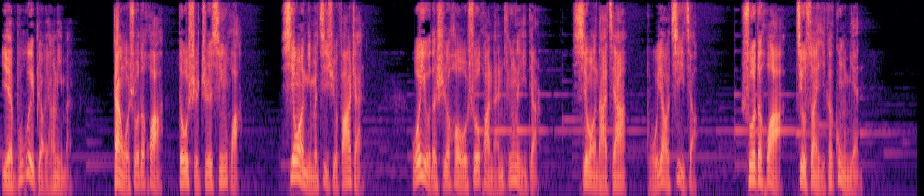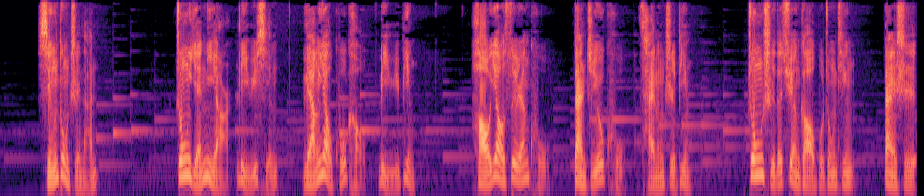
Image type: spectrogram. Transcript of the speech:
也不会表扬你们，但我说的话都是知心话，希望你们继续发展。”我有的时候说话难听了一点希望大家不要计较，说的话就算一个共勉。行动指南：忠言逆耳利于行，良药苦口利于病。好药虽然苦，但只有苦才能治病。忠实的劝告不中听，但是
